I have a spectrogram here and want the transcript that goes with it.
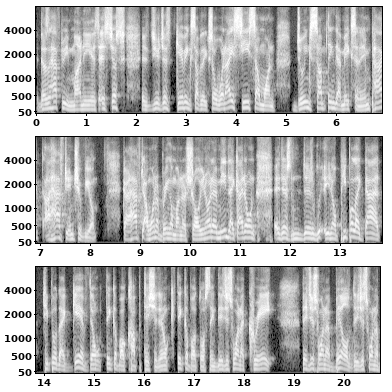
it doesn't have to be money. It's, it's just, it, you're just giving something. So when I see someone doing something that makes an impact, I have to interview them. I have to, I want to bring them on a show. You know what I mean? Like I don't, there's, there's, you know, people like that, people that give don't think about competition. They don't think about those things. They just want to create. They just want to build. They just want to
